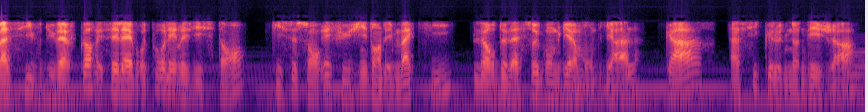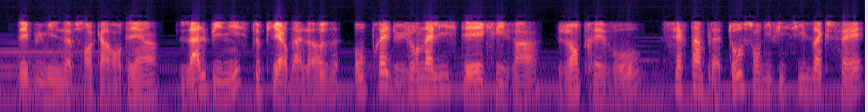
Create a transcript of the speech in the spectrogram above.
Massif du Vercors est célèbre pour les résistants, qui se sont réfugiés dans les maquis, lors de la Seconde Guerre mondiale, car, ainsi que le note déjà, début 1941, l'alpiniste Pierre Dalloz, auprès du journaliste et écrivain, Jean Prévost, certains plateaux sont difficiles d'accès,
